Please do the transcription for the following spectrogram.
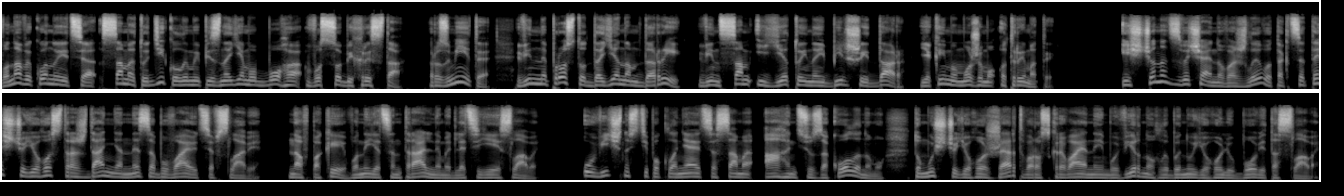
Вона виконується саме тоді, коли ми пізнаємо Бога в особі Христа. Розумієте, Він не просто дає нам дари, Він сам і є той найбільший дар, який ми можемо отримати. І що надзвичайно важливо, так це те, що його страждання не забуваються в славі. Навпаки, вони є центральними для цієї слави. У вічності поклоняються саме агнцю заколеному, тому що його жертва розкриває неймовірну глибину його любові та слави.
